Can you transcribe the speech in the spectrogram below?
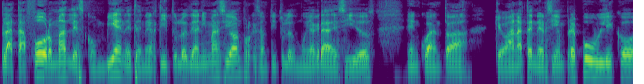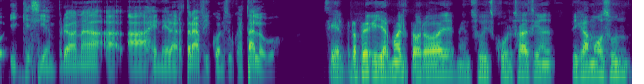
plataformas les conviene tener títulos de animación porque son títulos muy agradecidos en cuanto a que van a tener siempre público y que siempre van a, generar tráfico en su catálogo. Sí, el propio Guillermo del Toro eh, en su discurso hace, digamos, un,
